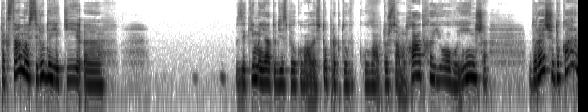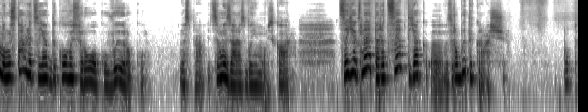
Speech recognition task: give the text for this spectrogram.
Так само всі люди, які. Е, з якими я тоді спілкувалась, хто практикував ту ж саму хатха йогу і інше. До речі, до карми не ставляться як до когось року, вироку. Насправді, це ми зараз боїмось карми. Це, як, знаєте, рецепт, як е, зробити краще. От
